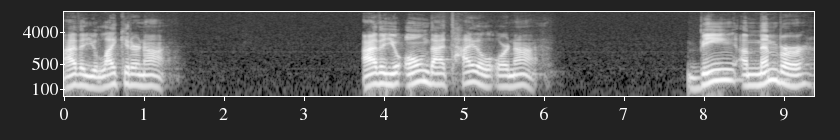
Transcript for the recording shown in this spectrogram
Either you like it or not. Either you own that title or not. Being a member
